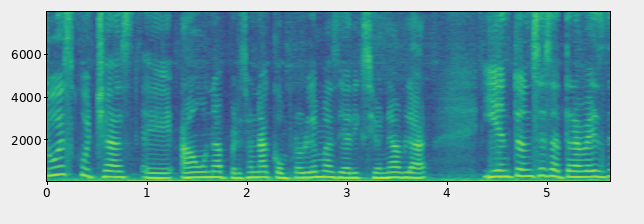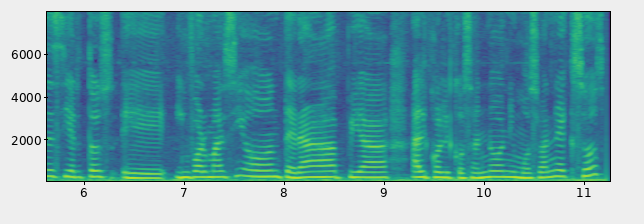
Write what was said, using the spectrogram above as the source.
Tú escuchas eh, a una persona con problemas de adicción hablar y entonces a través de ciertos eh, información, terapia, alcohólicos anónimos o anexos,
